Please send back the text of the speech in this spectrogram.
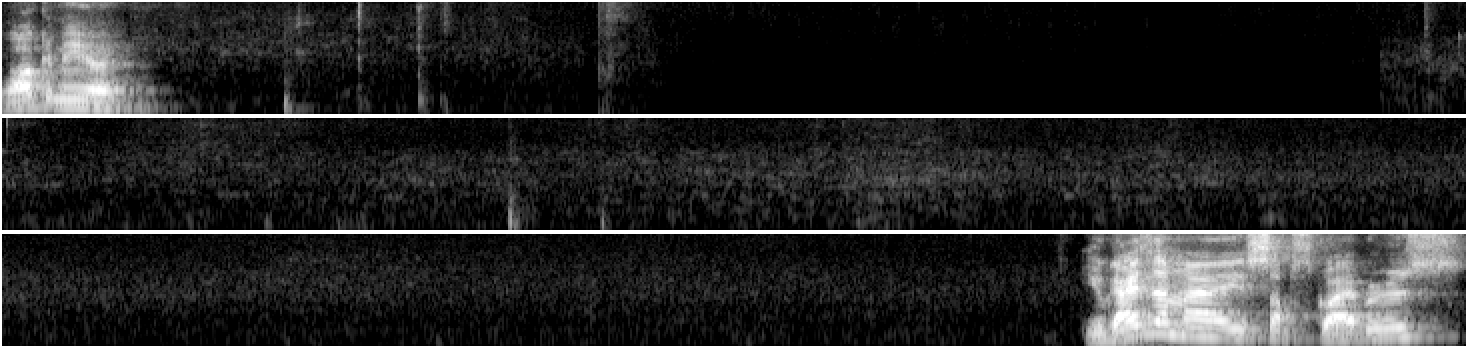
Welcome here. You guys are my subscribers.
